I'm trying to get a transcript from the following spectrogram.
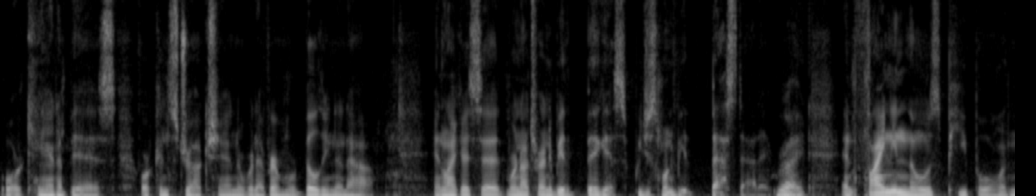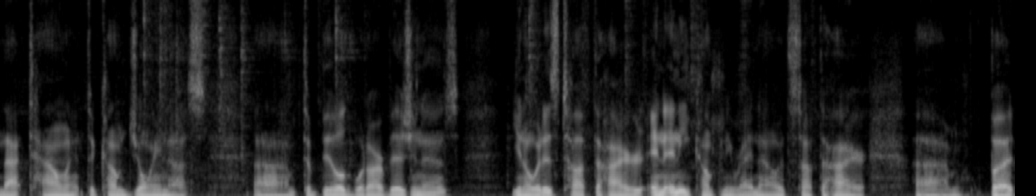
or cannabis or construction or whatever, and we're building it out. And like I said, we're not trying to be the biggest. We just want to be the best at it, right? Right. And finding those people and that talent to come join us um, to build what our vision is. You know, it is tough to hire in any company right now. It's tough to hire, um, but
